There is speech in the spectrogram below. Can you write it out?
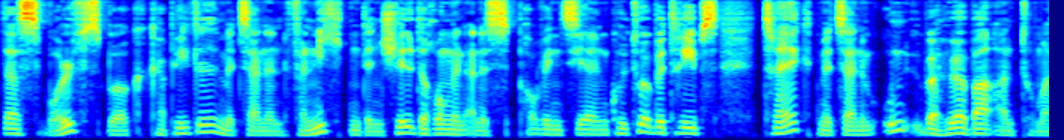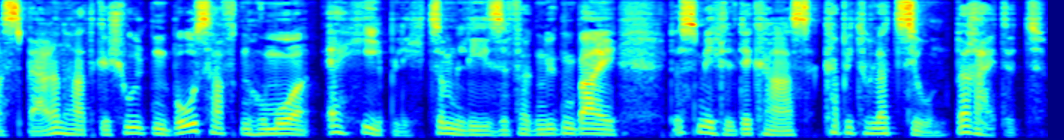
Das Wolfsburg-Kapitel mit seinen vernichtenden Schilderungen eines provinziellen Kulturbetriebs trägt mit seinem unüberhörbar an Thomas Bernhard geschulten boshaften Humor erheblich zum Lesevergnügen bei, das Michel Descartes Kapitulation bereitet.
